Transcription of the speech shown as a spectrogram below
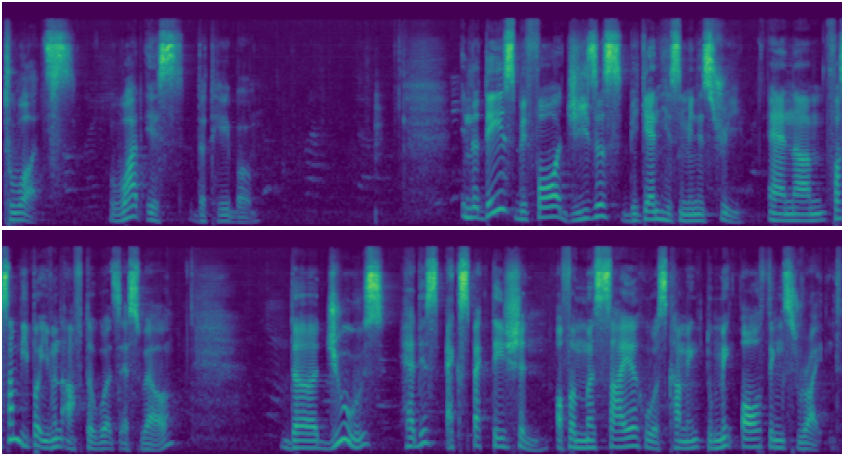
towards? What is the table? In the days before Jesus began his ministry, and um, for some people, even afterwards as well, the Jews had this expectation of a Messiah who was coming to make all things right.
